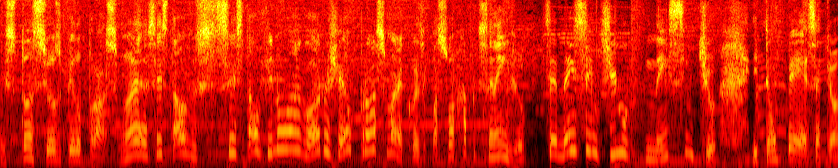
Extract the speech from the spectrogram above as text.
Estou ansioso pelo próximo. É, você está, você está ouvindo agora, já é o próximo, olha coisa. Passou rápido, você nem viu. Você nem sentiu. Nem sentiu. E um PS aqui, ó.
